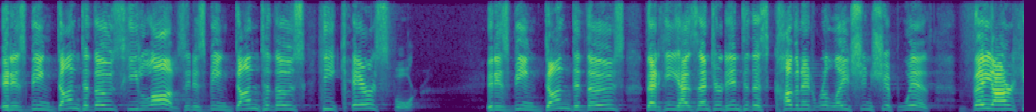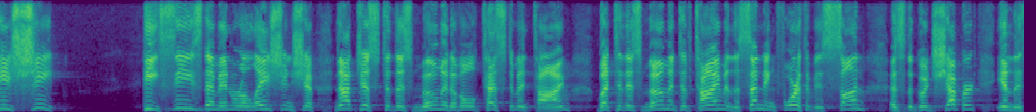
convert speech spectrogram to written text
It is being done to those he loves. It is being done to those he cares for. It is being done to those that he has entered into this covenant relationship with. They are his sheep. He sees them in relationship, not just to this moment of Old Testament time, but to this moment of time in the sending forth of his son as the good shepherd, in the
